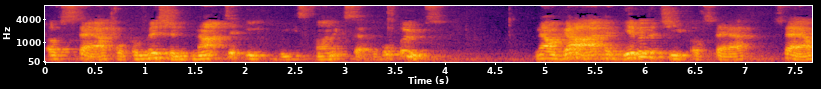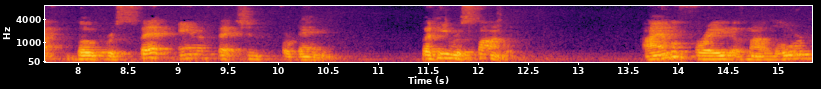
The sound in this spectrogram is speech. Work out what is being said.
of staff for permission not to eat these unacceptable foods. Now God had given the chief of staff, staff both respect and affection for Daniel. But he responded, I am afraid of my lord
